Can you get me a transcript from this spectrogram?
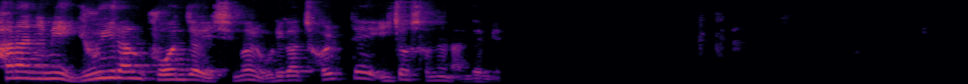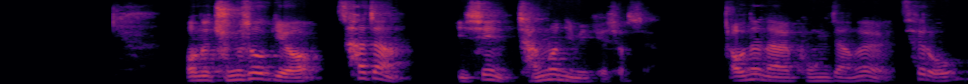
하나님이 유일한 구원자이심을 우리가 절대 잊어서는 안 됩니다. 어느 중소기업 사장 이신 장로님이 계셨어요. 어느 날 공장을 새로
